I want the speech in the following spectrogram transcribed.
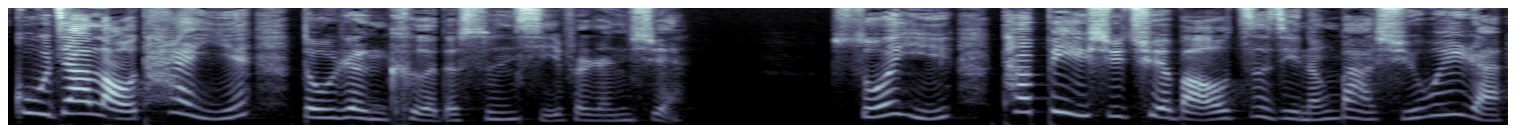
顾家老太爷都认可的孙媳妇人选，所以她必须确保自己能把徐微冉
